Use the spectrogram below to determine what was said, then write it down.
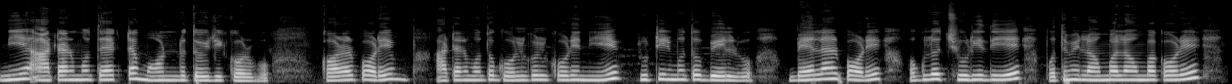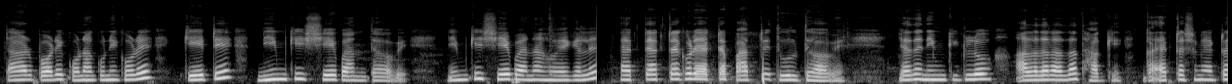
নিয়ে আটার মতো একটা মণ্ড তৈরি করব। করার পরে আটার মতো গোল গোল করে নিয়ে রুটির মতো বেলবো। বেলার পরে ওগুলো ছুরি দিয়ে প্রথমে লম্বা লম্বা করে, তারপরে কোনাকুনি করে কেটে নিমকি শেপ আনতে হবে। নিমকি শেপ আনা হয়ে গেলে একটা একটা করে একটা পাত্রে তুলতে হবে, যাতে নিমকিগুলো আলাদা আলাদা থাকে একটার সঙ্গে একটা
